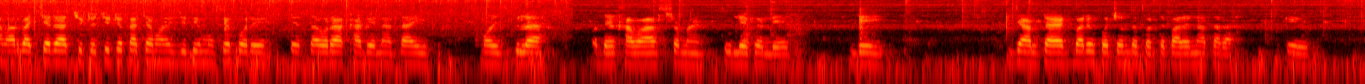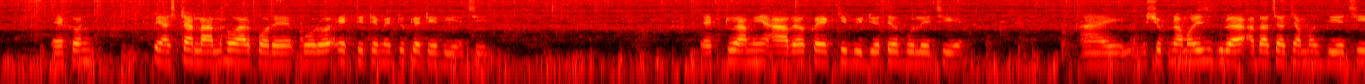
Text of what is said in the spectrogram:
আমার বাচ্চারা ছোটো ছোটো কাঁচামরিচ যদি মুখে পড়ে, সেটা ওরা খাবে না, তাই মরিচগুলা ওদের খাওয়ার সময় তুলে ফেলে দেই। জালটা একবারেও পছন্দ করতে পারে না তারা, কেউ। এখন পেঁয়াজটা লাল হওয়ার পরে বড় একটি টমেটো কেটে দিয়েছি। একটু আমি আরও কয়েকটি ভিডিওতেও বলেছি। এই শুকনো মরিচ গুঁড়া আধা চা চামচ দিয়েছি।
